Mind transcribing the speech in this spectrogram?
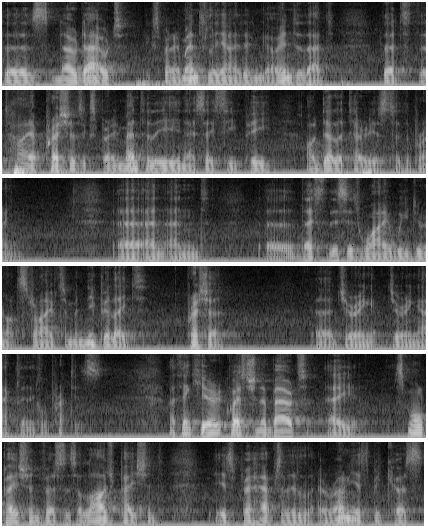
There's no doubt, experimentally, and I didn't go into that, that, that higher pressures experimentally in SACP are deleterious to the brain. Uh, and and uh, this, this is why we do not strive to manipulate pressure uh, during, during our clinical practice. I think your question about a small patient versus a large patient is perhaps a little erroneous because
